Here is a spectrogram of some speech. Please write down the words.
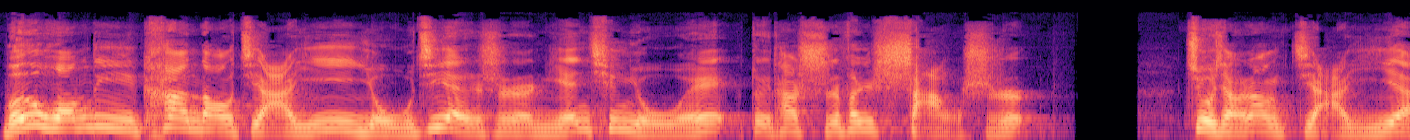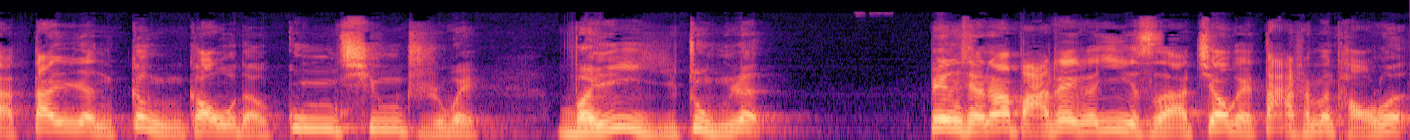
文皇帝看到贾谊有见识、年轻有为，对他十分赏识，就想让贾谊啊担任更高的公卿职位，委以重任，并且呢把这个意思啊交给大臣们讨论。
